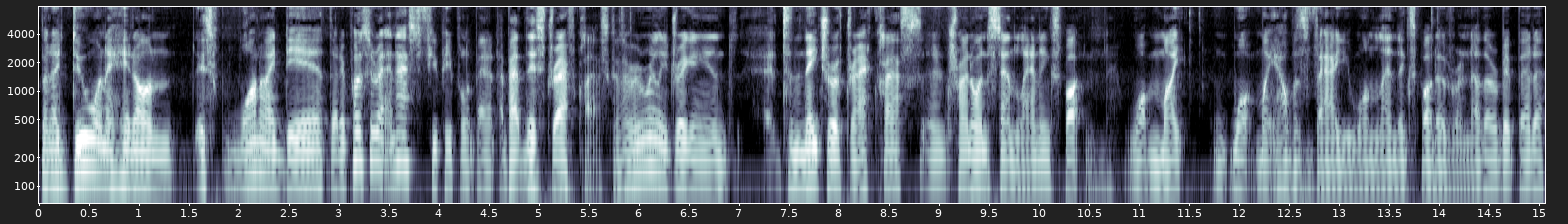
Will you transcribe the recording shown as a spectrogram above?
But I do want to hit on this one idea that I posted and asked a few people about about this draft class because I've been really digging into uh, the nature of draft class and trying to understand landing spot and what might what might help us value one landing spot over another a bit better.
